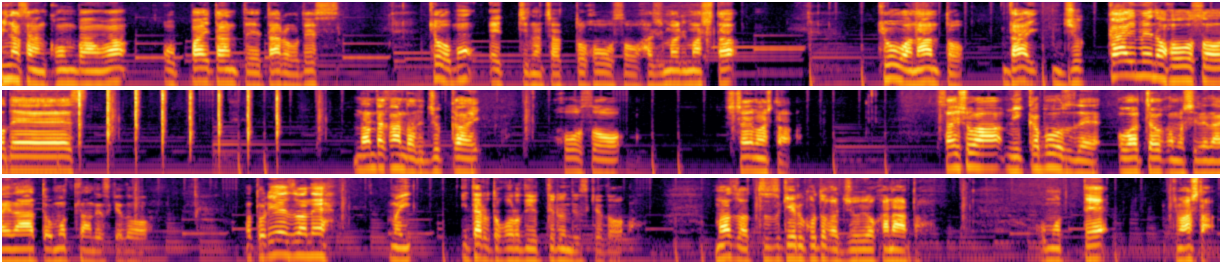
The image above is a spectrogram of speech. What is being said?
皆さんこんばんは。おっぱい探偵太郎です。今日もエッチなチャット放送始まりました。今日はなんと第10回目の放送です。なんだかんだで10回放送しちゃいました。最初は3日坊主で終わっちゃうかもしれないなと思ってたんですけど、まあ、とりあえずはね、まあ、至る所で言ってるんですけどまずは続けることが重要かなと思ってきました。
